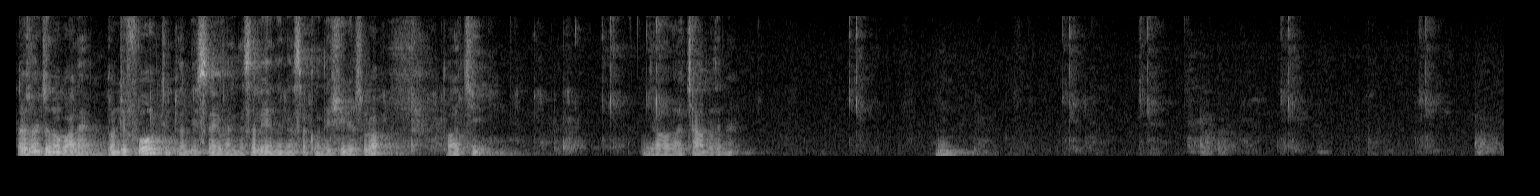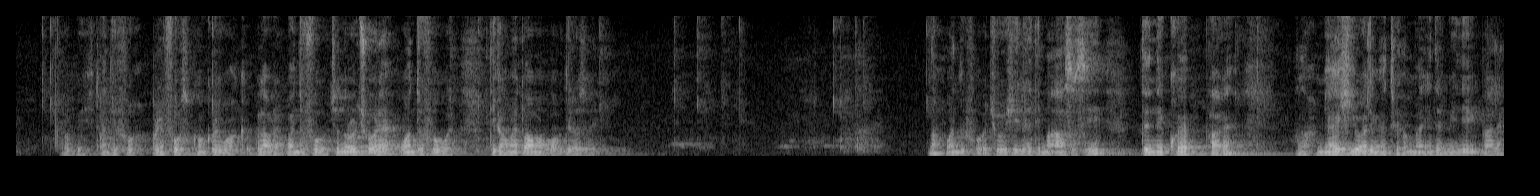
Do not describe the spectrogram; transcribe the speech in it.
အဲဆိုရင်ကျွန်တော်ဗာလဲ24 to 27 24နဲ့ second ရှိတယ်ဆိုတော့တော့ကြည့်ကျွန်တော်လာကြားမယ်တဲ့อืมဟုတ်ပြီ24 reinforce concrete work ဘယ်လောက်လဲ1 to 4ကျွန်တော်တို့ချိုးတယ်1 to 4ပဲဒီကောင်ပဲတွားမှာပေါ့ဒီလိုဆိုရင် နော်1 to 4အချိုးရှိတယ်ဒီမှာ RCC တင်းနေခွဲပါတယ်နော်အများကြီးရှိပါလိမ့်မယ်သူမှ intermediate ပါလဲ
